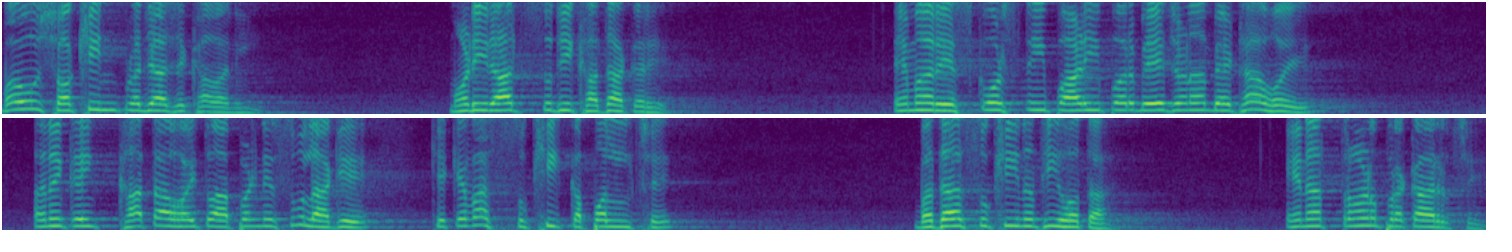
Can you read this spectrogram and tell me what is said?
બહુ શોખીન પ્રજા છે ખાવાની. મોડી રાત સુધી ખાધા કરે. એમાં રેસકોર્સની પાળી પર બે જણા બેઠા હોય અને કંઈક ખાતા હોય તો આપણને શું લાગે? કે કેવા સુખી કપલ છે. બધા સુખી નથી હોતા. એના ત્રણ પ્રકાર છે.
